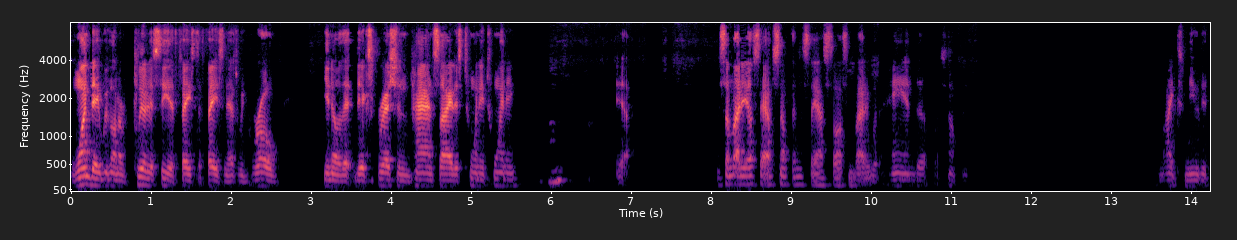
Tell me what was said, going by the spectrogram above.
one day we're going to clearly see it face to face. And as we grow, you know, that the expression hindsight is 2020. Mhm. Yeah. Does somebody else have something to say? I saw somebody with a hand up or something. Mike's muted.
